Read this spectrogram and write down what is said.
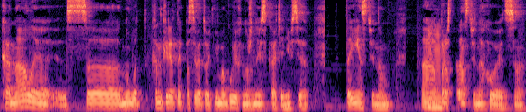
каналы с, ну вот конкретных посоветовать не могу, их нужно искать, они все в таинственном mm-hmm. пространстве находятся.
